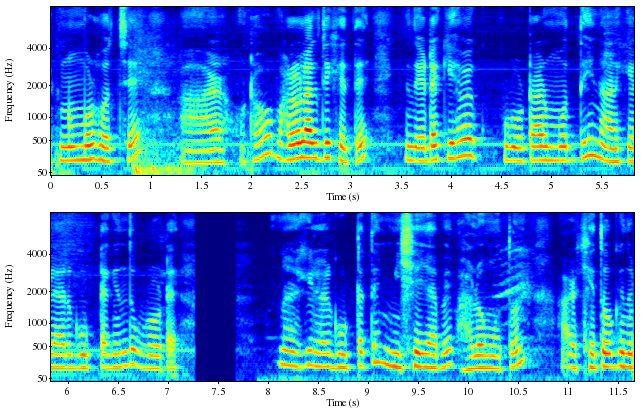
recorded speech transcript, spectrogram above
এক নম্বর হচ্ছে। আর ওটাও ভালো লাগছে খেতে। কিন্তু এটা কী হবে, পুরোটার মধ্যেই নারকেল আর গুড়টা কিন্তু পুরোটা নারকেল আর গুড়টাতে মিশে যাবে ভালো মতন। আর খেতেও কিন্তু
